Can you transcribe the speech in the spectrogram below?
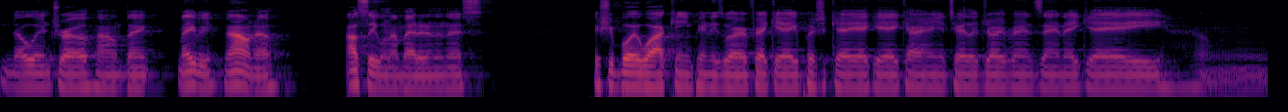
No intro, I don't think. Maybe I don't know. I'll see when I'm editing this. It's your boy Joaquin Pennyworth, aka Pusha K, aka Kanye Taylor Joy Van Zandt, aka um,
